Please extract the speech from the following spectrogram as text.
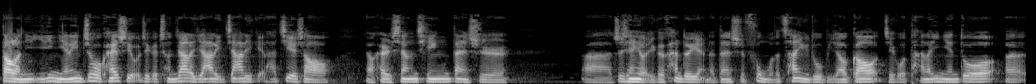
到了你一定年龄之后，开始有这个成家的压力，家里给他介绍要开始相亲，但是啊，之前有一个看对眼的，但是父母的参与度比较高，结果谈了一年多，呃，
